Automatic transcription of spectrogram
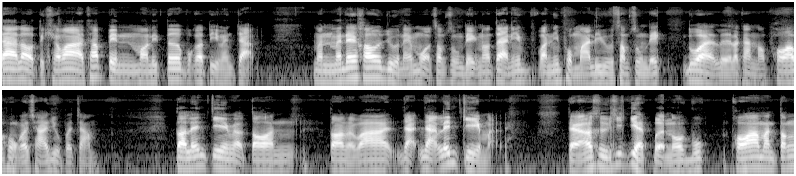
ได้แล้วแต่แค่ว่าถ้าเป็นมอนิเตอร์ปกติมันจะมันไม่ได้เข้าอยู่ในโหมด Samsung Deck เนาะแต่อันนี้วันนี้ผมมารีวิว Samsung Deck ด้วยเลยแล้วกันเนาะเพราะว่าผมก็ใช้อยู่ประจำ ตอนเล่นเกมแบบตอนตอนแบบว่าอยากอยากเล่นเกมอะแต่ก็คือขี้เกียจเปิดโน้ตบุ๊กเพราะว่ามันต้อง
